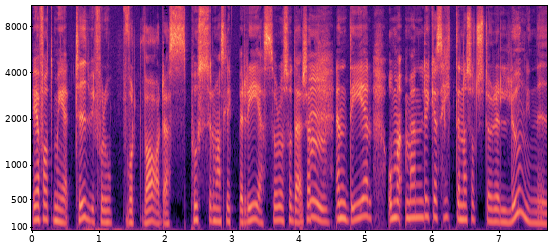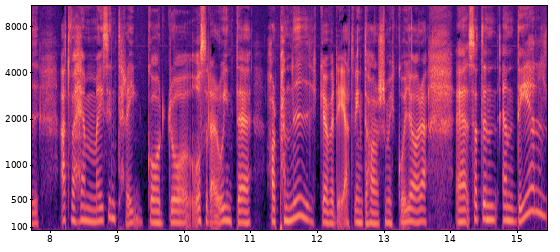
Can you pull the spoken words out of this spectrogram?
Vi har fått mer tid, vi får ihop vårt vardagspussel, man slipper resor och sådär. Så, mm. en del, och man, man, lyckas hitta någon sorts större lugn i att vara hemma i sin trädgård och, och sådär och inte har panik över det, att vi inte har så mycket att göra. Eh, så att en, en del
